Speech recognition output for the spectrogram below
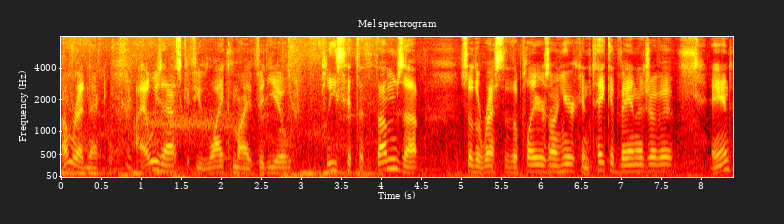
I'm Redneck. I always ask if you like my video please hit the thumbs up so the rest of the players on here can take advantage of it. And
